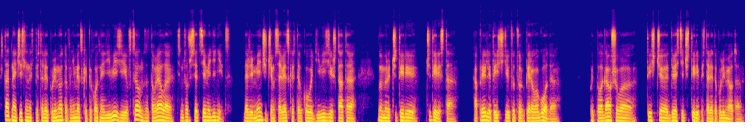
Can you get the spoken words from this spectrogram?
Штатная численность пистолет-пулеметов немецкой пехотной дивизии в целом составляла 767 единиц, даже меньше, чем советской стрелковой дивизии штата номер 4 400 апреля 1941 года, предполагавшего 1204 пистолета-пулемета.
